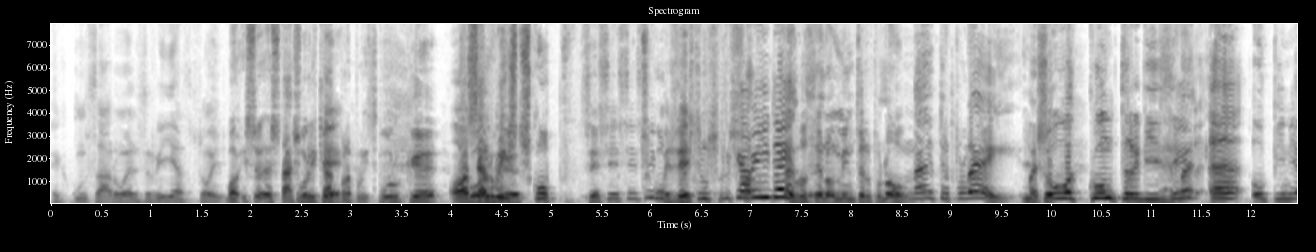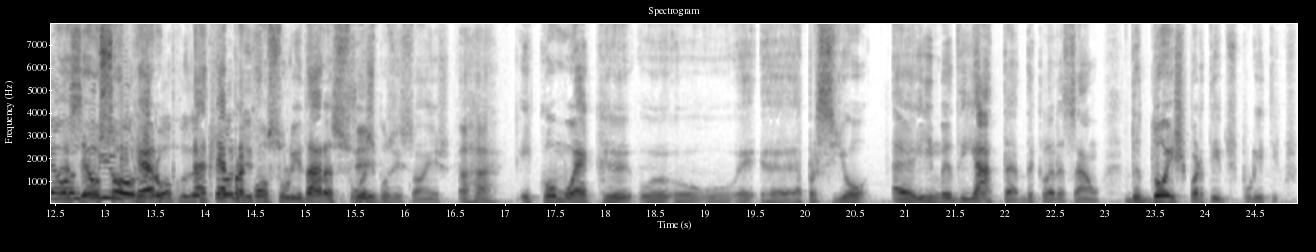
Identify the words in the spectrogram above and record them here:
é que começaram as reações. Bom, isso está explicado pela polícia. Porque. Ó, Zé porque- Luís, desculpe. Sim, sim, sim, sim. Mas deixe-me explicar Só- a ideia. Você não me interpelou. Não interpelei, mas, Estou a contradizer Mas- a opinião mas eu anterior. só quero, Estou a fazer até para disso. consolidar as suas Sim. posições, Aham. e como é que eh, eh, apreciou a imediata declaração de dois partidos políticos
